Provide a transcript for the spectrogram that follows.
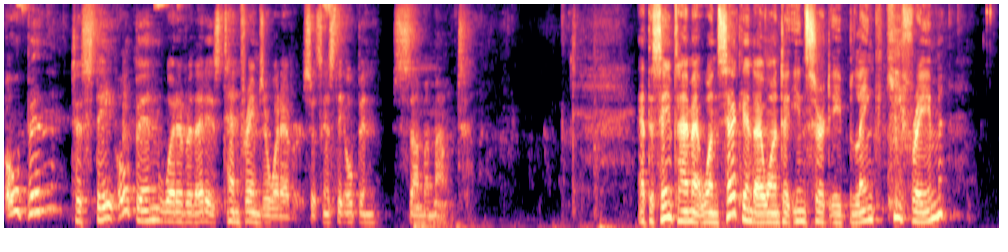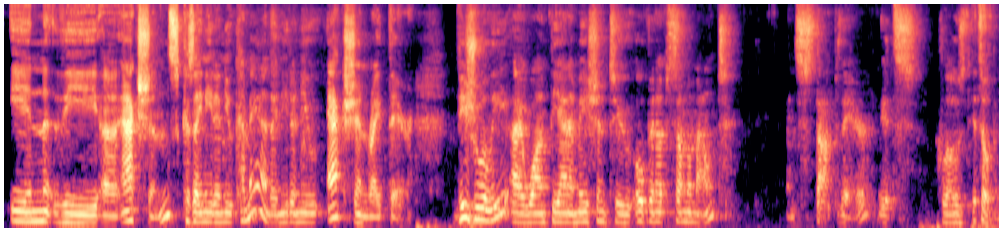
open to stay open, whatever that is, 10 frames or whatever. So it's going to stay open some amount. At the same time, at one second, I want to insert a blank keyframe in the uh, actions because I need a new command. I need a new action right there. Visually, I want the animation to open up some amount and stop there. It's closed, it's open.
